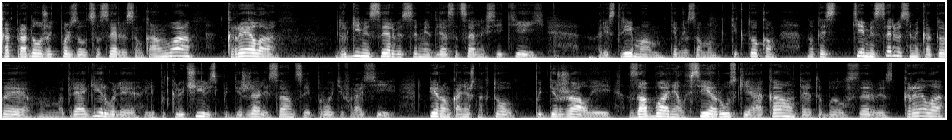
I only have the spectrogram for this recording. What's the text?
как продолжить пользоваться сервисом Canva, Крелла, другими сервисами для социальных сетей, рестримом, тем же самым ТикТоком, ну, то есть теми сервисами, которые отреагировали или подключились, поддержали санкции против России. Первым, конечно, кто поддержал и забанил все русские аккаунты, это был сервис Крелла,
